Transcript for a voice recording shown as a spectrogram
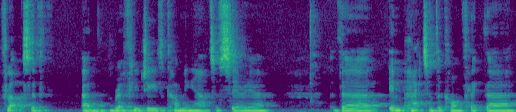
flux of um, refugees coming out of Syria, the impact of the conflict there.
